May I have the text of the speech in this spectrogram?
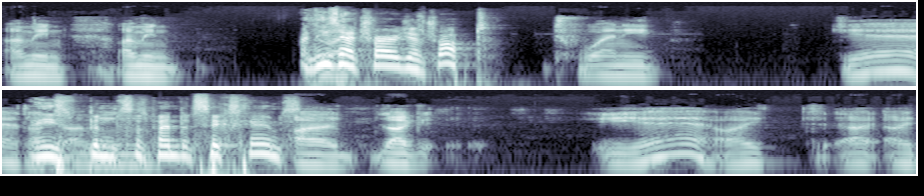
I mean, I mean, and he's like, had charges dropped. Twenty. Yeah, like, he's I been mean, suspended six games. I like. Yeah, I, I, I,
